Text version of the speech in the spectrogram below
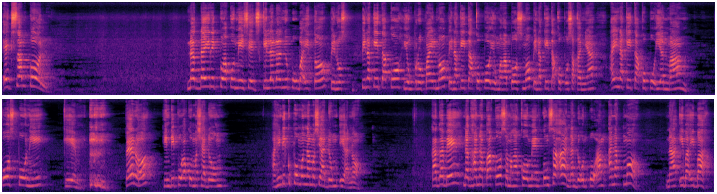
Example. Nag-direct po ako message. Kilala niyo po ba ito? Pinus pinakita ko yung profile mo, pinakita ko po yung mga post mo, pinakita ko po sa kanya. Ay, nakita ko po yan, ma'am. Post po ni Kim. Pero, hindi po ako masyadong, ah, hindi ko po muna masyadong i-ano. Kagabi, naghanap ako sa mga comment kung saan nandoon po ang anak mo na iba-iba.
